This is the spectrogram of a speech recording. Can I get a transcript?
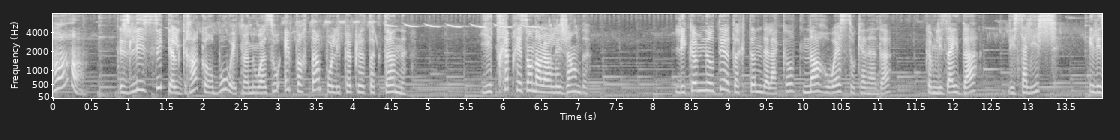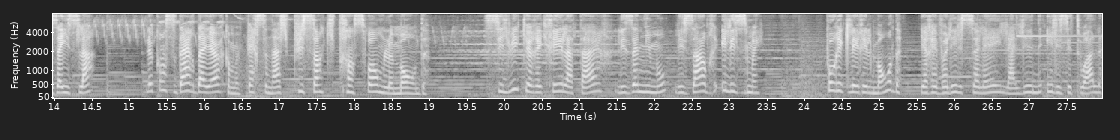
Ah! Je lis ici que le grand corbeau est un oiseau important pour les peuples autochtones. Il est très présent dans leurs légendes. Les communautés autochtones de la côte nord-ouest au Canada, comme les Aïdas, les Salish et les Aïsla, le considèrent d'ailleurs comme un personnage puissant qui transforme le monde. C'est lui qui aurait créé la terre, les animaux, les arbres et les humains. Pour éclairer le monde, il aurait volé le soleil, la lune et les étoiles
